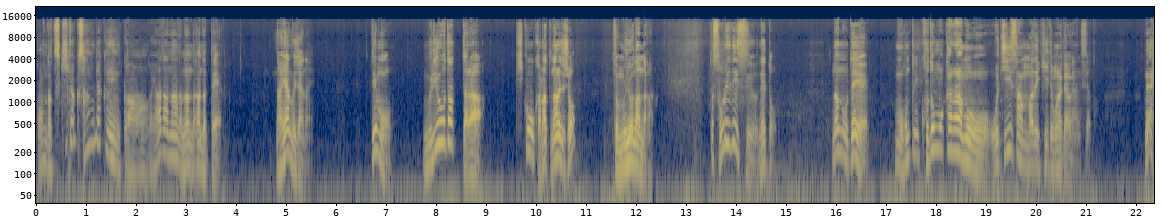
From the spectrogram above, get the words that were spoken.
ほんと、月額300円か。なんかやだなだ、なんだかんだって。悩むじゃない。でも、無料だったら、聞こうかなってなるでしょ？そう、無料なんだから。だそれですよね、と。なので、もう本当に子供からもう、おじいさんまで聞いてもらいたいわけなんですよ、と。ね？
